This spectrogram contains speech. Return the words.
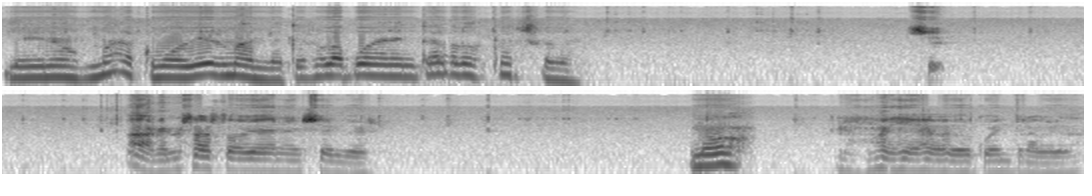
Menos mal, como Dios manda, que solo pueden entrar dos personas. Sí. Ah, que no estás todavía en el server. No. No me había dado cuenta, la verdad.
